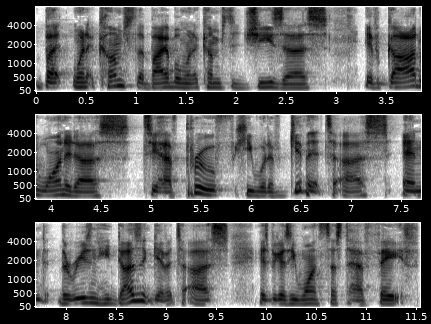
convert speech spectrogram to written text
But when it comes to the Bible, when it comes to Jesus, if God wanted us to have proof, he would have given it to us. And the reason he doesn't give it to us is because he wants us to have faith.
